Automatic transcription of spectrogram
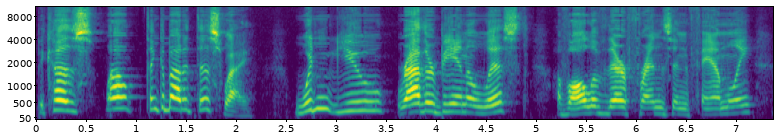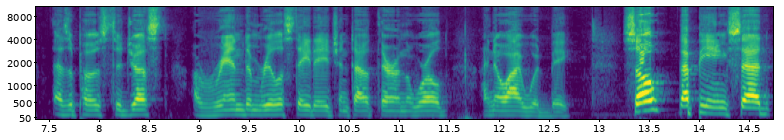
Because, well, think about it this way. Wouldn't you rather be in a list of all of their friends and family as opposed to just a random real estate agent out there in the world. I know I would be. So that being said,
